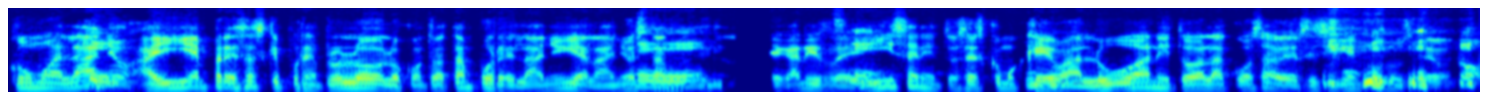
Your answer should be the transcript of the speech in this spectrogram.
Como al año, Sí. hay empresas que, por ejemplo, lo, lo contratan por el año y al año están, Sí. llegan y revisan, y entonces como que evalúan y toda la cosa, a ver si siguen con usted o no.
